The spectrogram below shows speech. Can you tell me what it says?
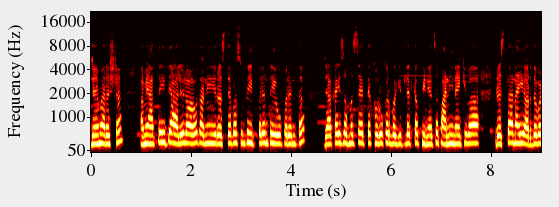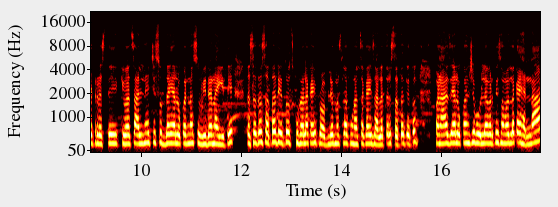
जय महाराष्ट्र. आम्ही आता इथे आलेलो आहोत आणि रस्त्यापासून ते इथपर्यंत येऊपर्यंत ज्या काही समस्या आहेत त्या खरोखर बघितल्यात का पिण्याचं पाणी नाही किंवा रस्ता नाही अर्धवट रस्ते किंवा चालण्याची सुद्धा या लोकांना सुविधा नाही इथे. तसं तर सतत येतोच. कुणाला काही प्रॉब्लेम असला कुणाचा काही झाला तर सतत येतोच. पण आज या लोकांशी बोलल्यावरती समजलं का ह्यांना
